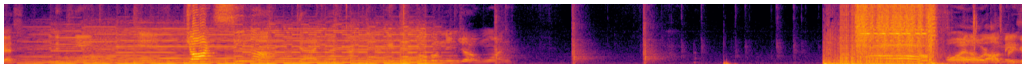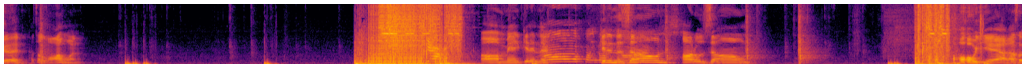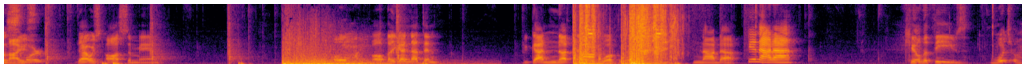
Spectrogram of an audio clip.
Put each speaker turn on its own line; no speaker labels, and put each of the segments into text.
Yes, game.
Yeah. John Cena!
Yeah, yeah, yeah, yeah. Hate that.
Logo Ninja 1.
Oh,
that
that,
worked
was pretty good. That's a long one. Oh man, get in there.
Oh,
Get in the zone. Auto zone. Oh yeah, that's
That was
nice.
smart.
That was awesome, man.
Oh my.
Oh, now you got nothing. You got nothing to work with, man. Nada. De nada. Kill the thieves.
Which. Oh,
